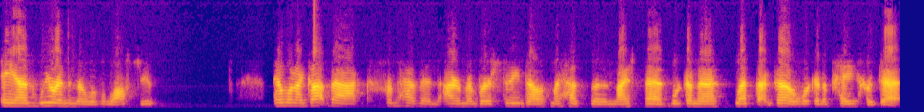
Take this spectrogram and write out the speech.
And we were in the middle of a lawsuit. And when I got back from heaven, I remember sitting down with my husband and I said, We're going to let that go. We're going to pay her debt.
